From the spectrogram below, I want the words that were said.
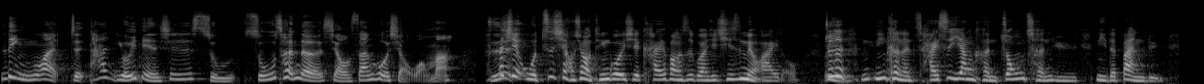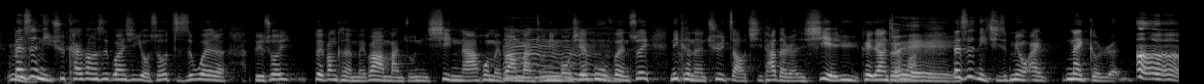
另外，就他有一点是俗俗称的小三或小王嘛。而且我之前好像有听过一些开放式关系，其实没有爱的哦。就是你可能还是一样很忠诚于你的伴侣，嗯、但是你去开放式关系，有时候只是为了，比如说对方可能没办法满足你性啊，或没办法满足你某些部分，嗯、所以你可能去找其他的人泄欲，可以这样讲吗？但是你其实没有爱那个人。嗯嗯嗯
